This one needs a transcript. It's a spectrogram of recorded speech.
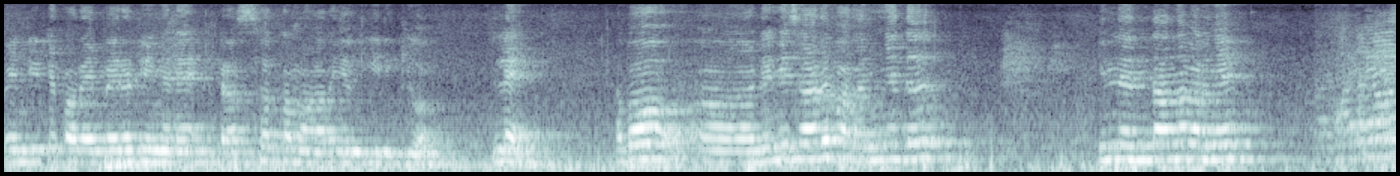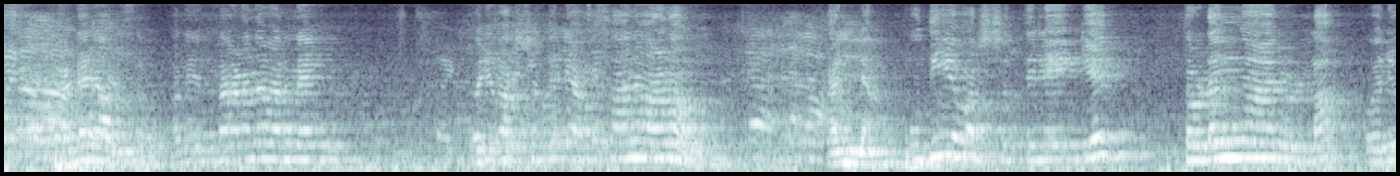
വേണ്ടിയിട്ട് കുറേ പേരൊക്കെ ഇങ്ങനെ ഡ്രസ്സൊക്കെ മാറിയൊക്കെ ഇരിക്കുക അല്ലേ? അപ്പോൾ ഡെന്നി സാറ് പറഞ്ഞത് ഇന്ന് എന്താന്ന് പറഞ്ഞേ? പഠനോത്സവം. അത് എന്താണെന്ന് പറഞ്ഞേ? ഒരു വർഷത്തിന്റെ അവസാനമാണോ? അല്ല. പുതിയ വർഷത്തിലേക്ക് തുടങ്ങാനുള്ള ഒരു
